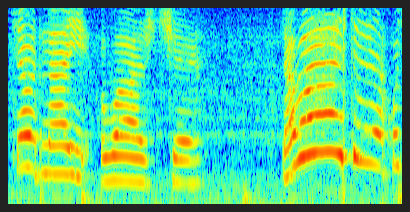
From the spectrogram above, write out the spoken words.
Це от найважче. Давайте, хоч,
